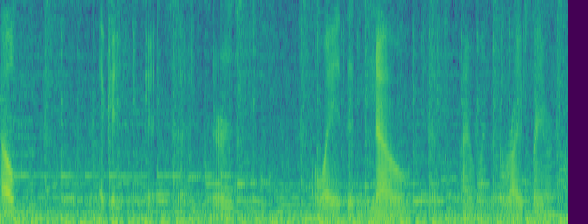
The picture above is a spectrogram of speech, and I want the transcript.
help. Okay, okay, so there is a way to know if I went the right way or not.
